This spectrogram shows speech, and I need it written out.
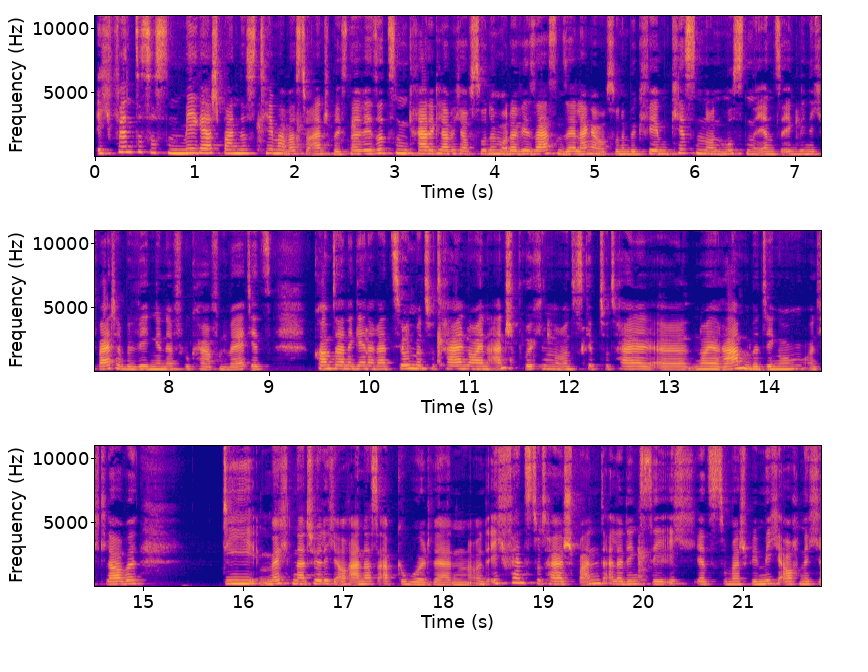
Ich finde, das ist ein mega spannendes Thema, was du ansprichst. Ne? Wir sitzen gerade, glaube ich, auf so einem, oder wir saßen sehr lange auf so einem bequemen Kissen und mussten uns irgendwie nicht weiter bewegen in der Flughafenwelt. Jetzt kommt da eine Generation mit total neuen Ansprüchen und es gibt total äh, neue Rahmenbedingungen. Und ich glaube, die möchten natürlich auch anders abgeholt werden. Und ich fände es total spannend. Allerdings sehe ich jetzt zum Beispiel mich auch nicht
